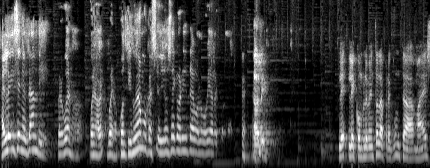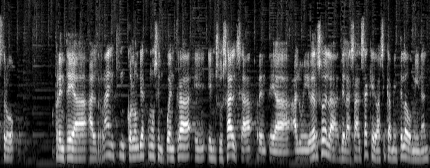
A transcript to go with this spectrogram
A él le dicen el dandy, pero bueno, bueno, bueno, continuemos que yo sé que ahorita lo voy a recordar. Dale. Le, le complemento la pregunta, maestro. Frente a- al ranking, Colombia, ¿cómo se encuentra en, en su salsa frente a- al universo de la, de la salsa que básicamente la dominan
